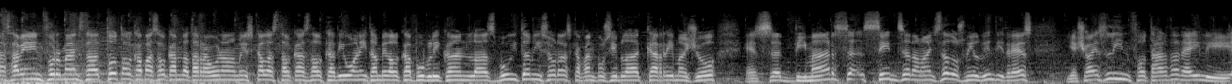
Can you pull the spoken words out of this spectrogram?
estar ben informats de tot el que passa al Camp de Tarragona, només cal estar al cas del que diuen i també del que publiquen les 8 emissores que fan possible Carrer Major. És dimarts 16 de maig de 2023 i això és l'Infotarda Daily.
